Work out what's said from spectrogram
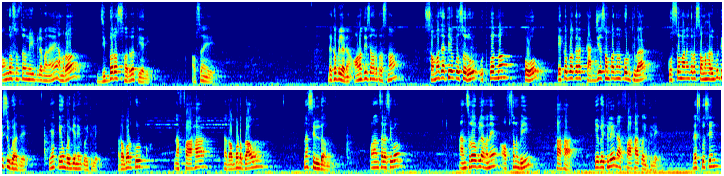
ଅଙ୍ଗ ସଂସ୍ଥାନ ନେଇକି ପିଲାମାନେ ଆମର ଜୀବର ଶରୀର ତିଆରି ଅପସନ୍ ଏ ଦେଖ ପିଲାଟା ଅଣତିଶ ଆମର ପ୍ରଶ୍ନ ସମଜାତୀୟ କୋଷରୁ ଉତ୍ପନ୍ନ ଓ ଏକ ପ୍ରକାର କାର୍ଯ୍ୟ ସମ୍ପାଦନ କରୁଥିବା କୋଷମାନଙ୍କର ସମାହାରକୁ ଟିସୁ କୁହାଯାଏ ଏହା କେଉଁ ବୈଜ୍ଞାନିକ କହିଥିଲେ ରବର୍ଟ କୁକ୍ ନା ଫାହା ନା ରବର୍ଟ ବ୍ରାଉନ୍ ନା ସିଲ୍ଡନ୍ କ'ଣ ଆନ୍ସର୍ ଆସିବ ଆନ୍ସର୍ ହେବ ପିଲାମାନେ ଅପସନ୍ ବି ଫାହା କିଏ କହିଥିଲେ ନା ଫାହା କହିଥିଲେ ନେକ୍ସଟ କ୍ୱେଶ୍ଚିନ୍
